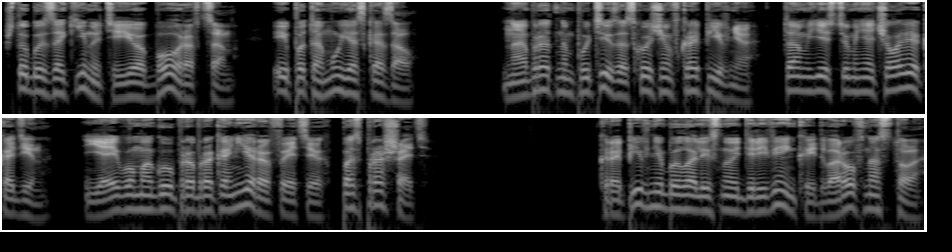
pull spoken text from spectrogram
чтобы закинуть ее боровцам, и потому я сказал. На обратном пути заскочим в Крапивню, там есть у меня человек один, я его могу про браконьеров этих поспрашать. Крапивня была лесной деревенькой дворов на сто,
